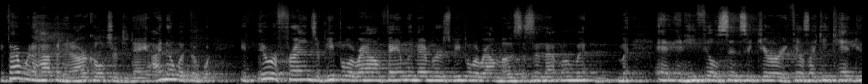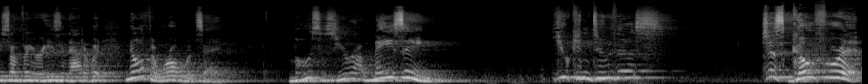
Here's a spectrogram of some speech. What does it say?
If that were to happen in our culture today, I know what the if there were friends or people around, family members, people around Moses in that moment, and, and, and he feels insecure, he feels like he can't do something, or he's inadequate. You know what the world would say? Moses, you're amazing. You can do this. Just go for it.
